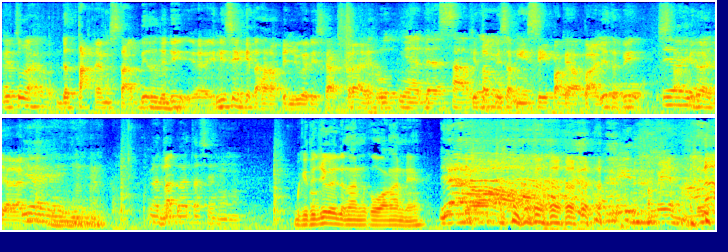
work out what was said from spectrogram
Itulah detak yang stabil. Jadi ya, ini sih yang kita harapin juga di Skastra ya. Rootnya dasarnya. Kita bisa ngisi pakai apa aja tapi Iya, stabil iya. lah jalannya. Iya, iya, iya. Nggak Nah. terbatas ya. Hmm. Begitu juga dengan keuangan ya. Amin, amin. Nah,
